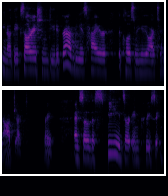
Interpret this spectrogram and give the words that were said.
you know, the acceleration due to gravity is higher the closer you are to an object. right? And so the speeds are increasing.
